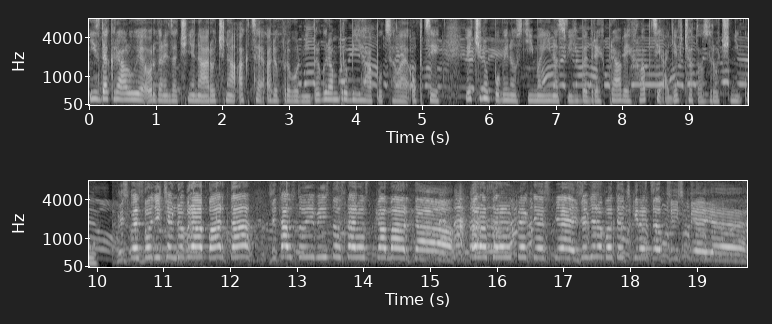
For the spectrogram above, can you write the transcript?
Jízda králů je organizačně náročná akce a doprovodný program probíhá po celé obci. Většinu povinností mají na svých bedrech právě chlapci a děvčata z ročníku. My jsme s vodičem dobrá parta, že tam stojí místo starostka Marta. Ona se nám pěkně směje, že mě do botečky něco přispěje.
